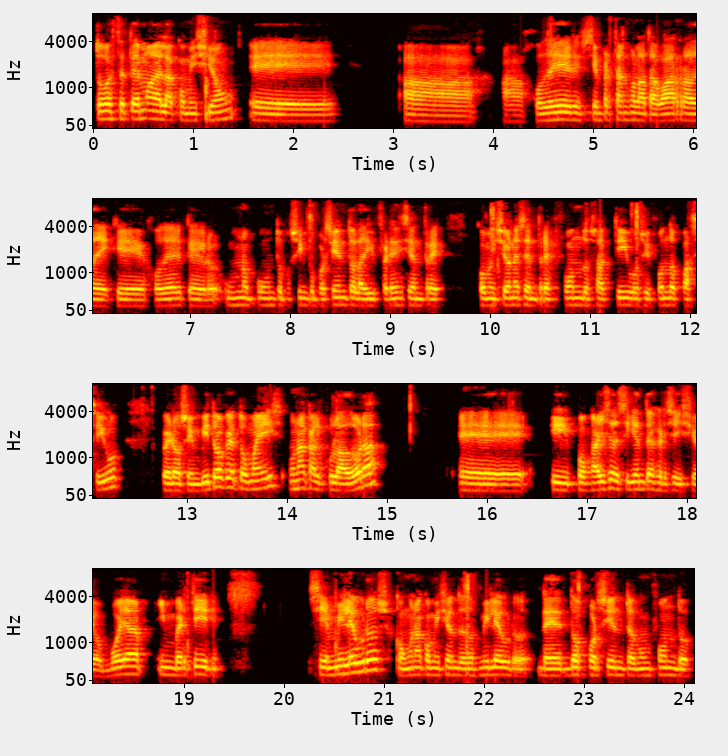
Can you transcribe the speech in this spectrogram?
todo este tema de la comisión eh, a, joder, siempre están con la tabarra de que joder, que 1.5% la diferencia entre comisiones entre fondos activos y fondos pasivos, pero os invito a que toméis una calculadora eh, y pongáis el siguiente ejercicio. Voy a invertir 100.000 euros con una comisión de 2.000 euros, de 2% en un fondo,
